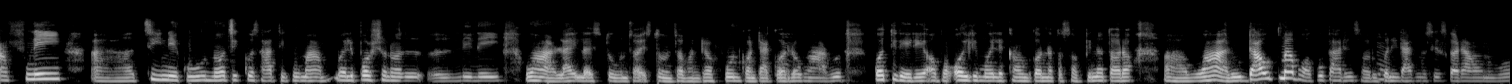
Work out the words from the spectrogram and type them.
आफ्नै चिनेको नजिकको साथीकोमा मैले पर्सनल्ली नै उहाँहरूलाई ल यस्तो हुन्छ यस्तो हुन्छ भनेर फोन कन्ट्याक्ट गरेर उहाँहरू कति धेरै अब अहिले मैले काउन्ट गर्न त सक्दिनँ तर उहाँहरू डाउटमा भएको प्यारेन्ट्सहरू पनि डायग्नोसिस गरेर आउनुभयो।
